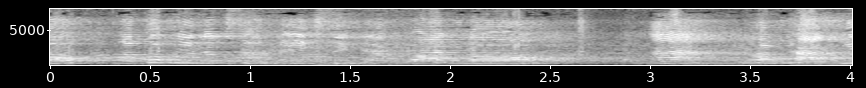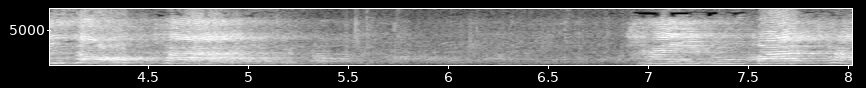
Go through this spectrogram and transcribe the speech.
าะแล้วก็มีหนังสือมาอีกสิบรางวัลเนาะอะคำถามที่สองค่ะ ใครรู้บ้างคะ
